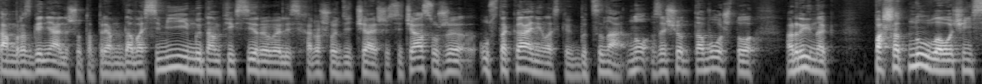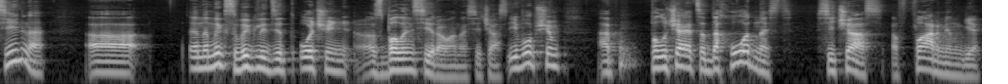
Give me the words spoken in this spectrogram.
там разгоняли что-то прям до 8, мы там фиксировались хорошо дичайше. Сейчас уже устаканилась как бы цена. Но за счет того, что рынок пошатнуло очень сильно, а, NMX выглядит очень э, сбалансированно сейчас. И в общем, а, получается доходность сейчас в фарминге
